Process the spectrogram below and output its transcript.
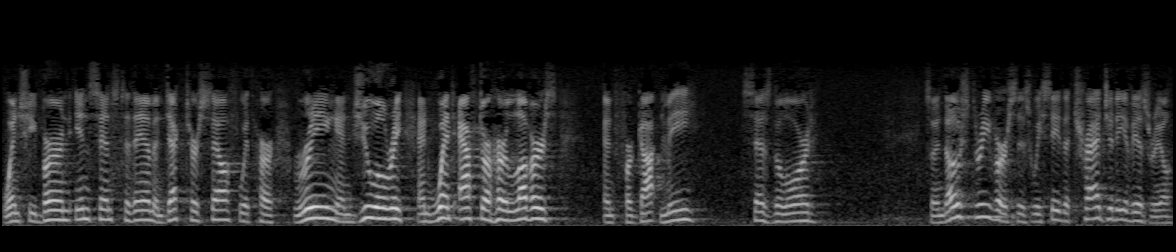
when she burned incense to them and decked herself with her ring and jewelry and went after her lovers and forgot me, says the Lord. So in those three verses we see the tragedy of Israel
